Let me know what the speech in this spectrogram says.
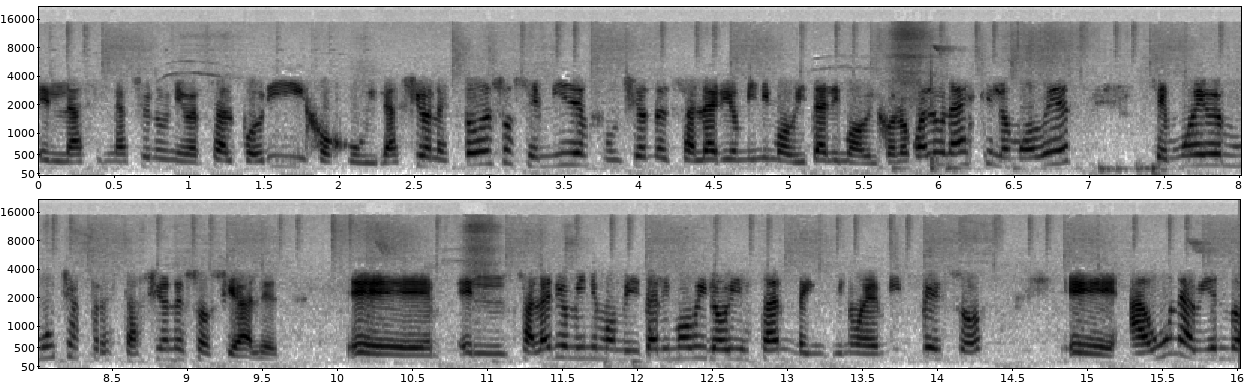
en la asignación universal por hijo, jubilaciones, todo eso se mide en función del salario mínimo vital y móvil, con lo cual una vez que lo moves, se mueven muchas prestaciones sociales. Eh, el salario mínimo vital y móvil hoy está en 29 mil pesos, eh, aún habiendo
